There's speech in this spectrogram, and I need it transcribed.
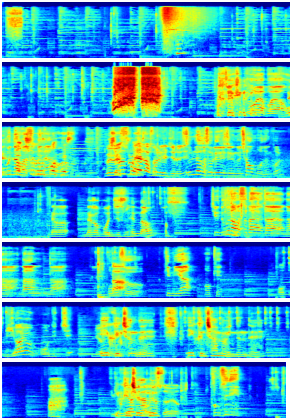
뭐야 뭐야 5분 죽을 남았습니다. 뻔했어. 왜왜 죽을 술래가 뻔했어. 소리를 지르지? 술래가 소리를 지르는 건 처음 보는 걸? 내가 내가 뭔 짓을 했나? 지금 누구 남았어? 나 나야 나나 나. 봉수 김리야? 오케이. 어 리아 형 어딨지? 리아 이 형 근처인데 이 근처 한 명 있는데 아 이 리아 근처에 형 한 명 어딨어요? 봉수님,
